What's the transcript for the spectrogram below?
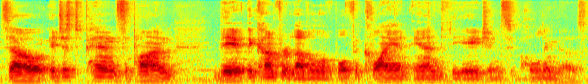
So it just depends upon the the comfort level of both the client and the agents holding those.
